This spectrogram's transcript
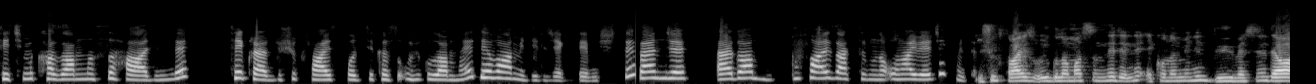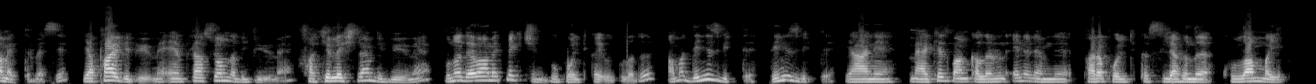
seçimi kazanması halinde tekrar düşük faiz politikası uygulanmaya devam edilecek demişti. Bence Erdoğan bu faiz arttırımına onay verecek midir? Düşük faiz uygulamasının nedeni ekonominin büyümesini devam ettirmesi. Yapay bir büyüme, enflasyonla bir büyüme, fakirleştiren bir büyüme. Buna devam etmek için bu politikayı uyguladı. Ama deniz bitti. Deniz bitti. Yani merkez bankalarının en önemli para politika silahını kullanmayıp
